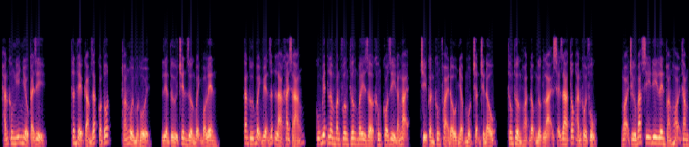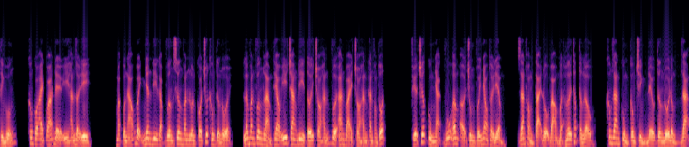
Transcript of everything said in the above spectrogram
Hắn không nghĩ nhiều cái gì. Thân thể cảm giác còn tốt, thoáng ngồi một hồi, liền từ trên giường bệnh bỏ lên. Căn cứ bệnh viện rất là khai sáng, cũng biết lâm văn phương thương bây giờ không có gì đáng ngại, chỉ cần không phải đầu nhập một trận chiến đấu, thông thường hoạt động ngược lại sẽ ra tốc hắn khôi phục. Ngoại trừ bác sĩ đi lên thoáng hỏi thăm tình huống, không có ai quá để ý hắn rời đi mặc quần áo bệnh nhân đi gặp vương sương văn luôn có chút không tưởng nổi, lâm văn vương làm theo y trang đi tới cho hắn vừa an bài cho hắn căn phòng tốt. Phía trước cùng nhạc vũ âm ở chung với nhau thời điểm, gian phòng tại độ bảo mật hơi thấp tầng lầu, không gian cùng công trình đều tương đối đồng dạng,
